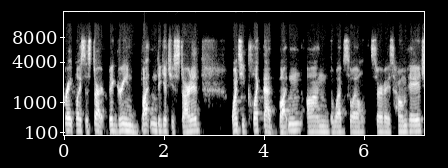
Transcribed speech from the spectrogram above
great place to start. Big green button to get you started. Once you click that button on the Web Soil Survey's homepage,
